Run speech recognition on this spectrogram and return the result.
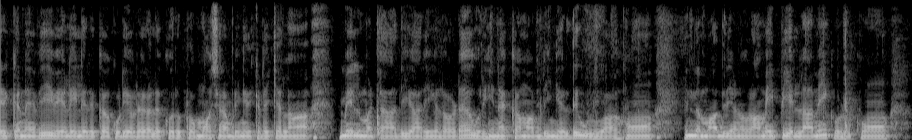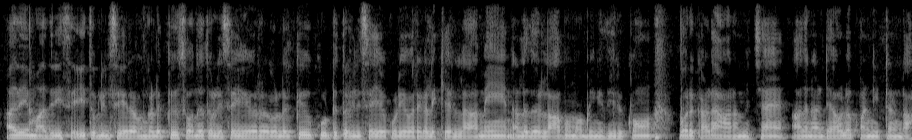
ஏற்கனவே வேலையில் இருக்கக்கூடியவர்களுக்கு ஒரு ப்ரொமோஷன் அப்படிங்கிறது கிடைக்கலாம். மேல்மட்ட அதிகாரிகளோட ஒரு இணக்கம் அப்படிங்கிறது உருவாகும். இந்த மாதிரியான ஒரு அமைப்பு எல்லாமே கொடுக்கும். அதே மாதிரி செய்தொழில் செய்கிறவங்களுக்கு சொந்த தொழில் செய்கிறவர்களுக்கு கூட்டு தொழில் செய்யக்கூடியவர்களுக்கு எல்லாமே நல்லது லாபம் அப்படிங்கிறது இருக்கும். ஒரு கடை ஆரம்பித்தேன் அதை நான் டெவலப் பண்ணிட்டேன்டா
